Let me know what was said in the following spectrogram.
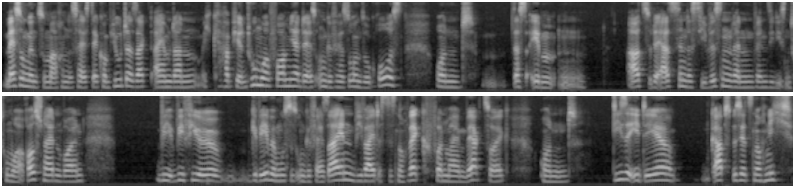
Messungen zu machen. Das heißt, der Computer sagt einem dann, ich habe hier einen Tumor vor mir, der ist ungefähr so und so groß und dass eben ein Arzt oder Ärztin, dass sie wissen, wenn, wenn sie diesen Tumor rausschneiden wollen, wie, wie viel Gewebe muss es ungefähr sein, wie weit ist es noch weg von meinem Werkzeug. Und diese Idee gab es bis jetzt noch nicht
